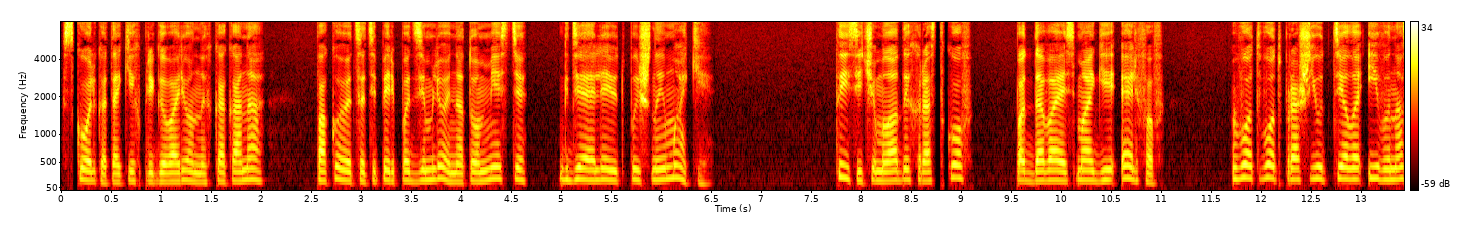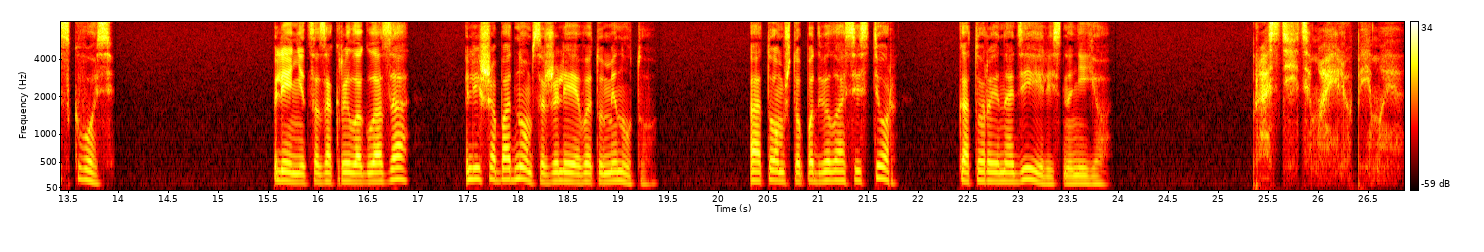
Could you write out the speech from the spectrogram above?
Сколько таких приговоренных, как она, покоятся теперь под землей на том месте, где олеют пышные маки. Тысячи молодых ростков поддаваясь магии эльфов, вот-вот прошьют тело Ивы насквозь. Пленница закрыла глаза, лишь об одном сожалея в эту минуту. О том, что подвела сестер, которые надеялись на нее. «Простите, мои любимые»,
